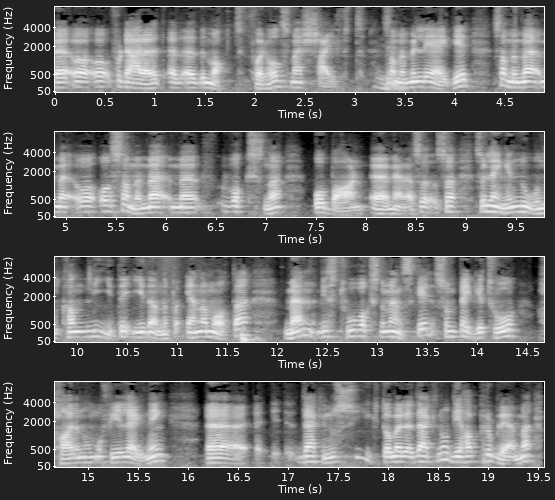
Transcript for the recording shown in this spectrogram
Uh, og, og, for der er det et, et, et maktforhold som er skeivt. Samme med leger, samme med, med, og, og samme med, med voksne og barn, eh, mener jeg. Så, så, så lenge noen kan lide i denne på en eller annen måte. Men hvis to voksne mennesker som begge to har en homofil legning eh, Det er ikke noe sykdom, eller det er ikke noe de har problemer med.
